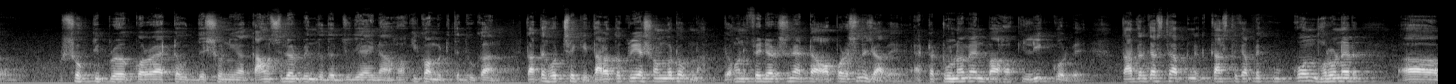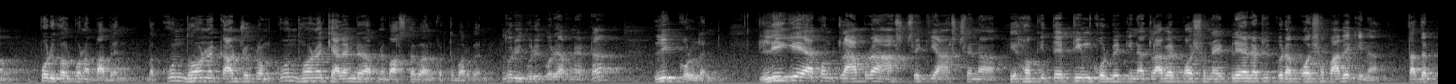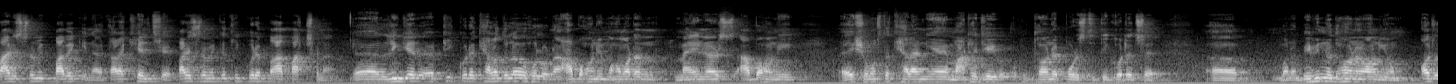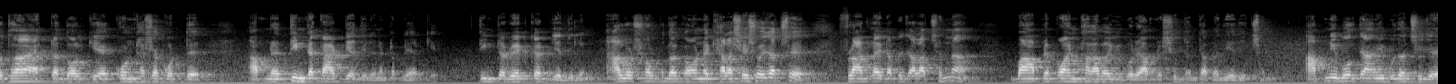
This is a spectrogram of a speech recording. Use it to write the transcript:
শক্তি প্রয়োগ করার একটা উদ্দেশ্য নিয়ে কাউন্সিলর বৃন্দদের যদি আইনা হকি কমিটিতে ঢুকান, তাতে হচ্ছে কি তারা তো ক্রীড়া সংগঠক না। যখন ফেডারেশনে একটা অপারেশনে যাবে, একটা টুর্নামেন্ট বা হকি লিগ করবে, তাদের কাছ থেকে আপনি কাছ থেকে আপনি কোন ধরনের পরিকল্পনা পাবেন বা কোন ধরনের কার্যক্রম, কোন ধরনের ক্যালেন্ডার আপনি বাস্তবায়ন করতে পারবেন? তড়িঘড়ি করে আপনি একটা লিগ করলেন। লিগে এখন ক্লাবরা আসছে কি আসছে না? এই হকিতে টিম করবে কিনা? ক্লাবের পয়সা নেই? প্লেয়াররা ঠিক করে পয়সা পাবে কিনা? তাদের পারিশ্রমিক পাবে কিনা? তারা খেলছে। পারিশ্রমিক ঠিক করে পাচ্ছে না। লিগের ঠিক করে খেলাধুলাও হলো না। আবাহনী মোহামেডান ম্যারিনার্স আবাহনী, এই সমস্ত খেলা নিয়ে মাঠে যে ধরনের পরিস্থিতি ঘটেছে মানে বিভিন্ন ধরনের অনিয়ম, অযথা একটা দলকে কোণঠাসা করতে আপনি তিনটা কার্ড দিয়ে দিলেন একটা প্লেয়ারকে তিনটা রেড কার্ড দিয়ে দিলেন। আলোর স্বল্পতার কারণে খেলা শেষ হয়ে যাচ্ছে। ফ্লাড লাইট আপনি জ্বালাচ্ছেন না বা আপনি পয়েন্ট ভাগাভাগি করে আপনার সিদ্ধান্ত আপনি দিয়ে দিচ্ছেন। আপনি বলতে আমি বোঝাচ্ছি যে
